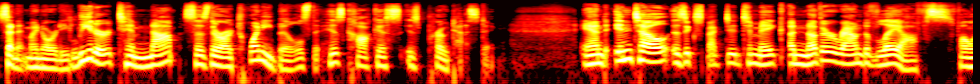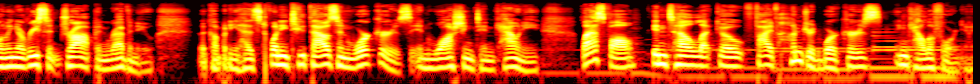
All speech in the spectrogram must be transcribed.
Senate Minority Leader Tim Knopp says there are 20 bills that his caucus is protesting. And Intel is expected to make another round of layoffs following a recent drop in revenue. The company has 22,000 workers in Washington County. Last fall, Intel let go 500 workers in California.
